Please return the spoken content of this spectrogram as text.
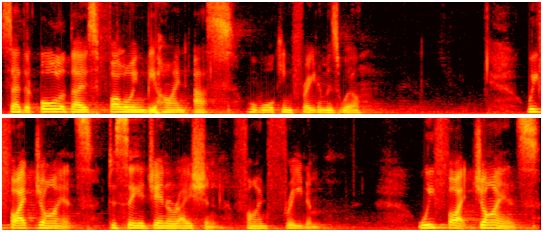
so that all of those following behind us will walk in freedom as well. We fight giants to see a generation find freedom. We fight giants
